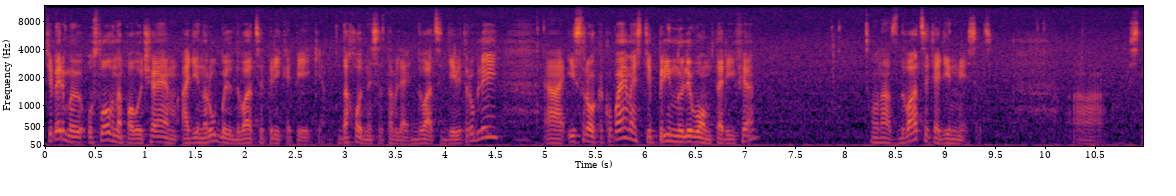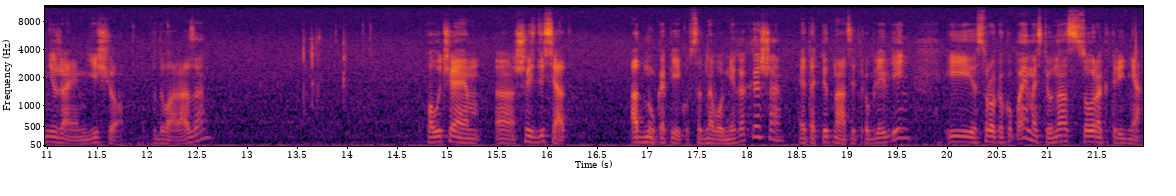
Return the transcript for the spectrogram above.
теперь мы условно получаем 1 рубль 23 копейки. Доходность составляет 29 рублей. А, и срок окупаемости при нулевом тарифе у нас 21 месяц. А, снижаем еще в два раза. Получаем 60 а, одну копейку с одного мегахэша, это 15 рублей в день, и срок окупаемости у нас 43 дня.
